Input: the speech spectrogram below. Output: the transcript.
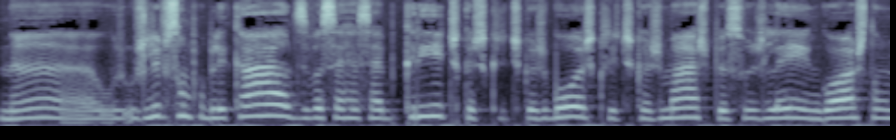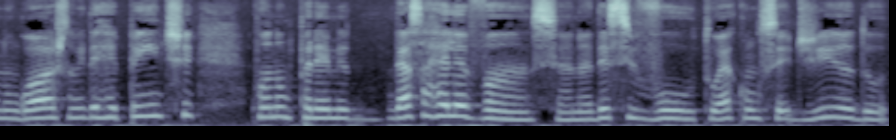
né? Os livros são publicados e você recebe críticas, críticas boas, críticas más, pessoas leem, gostam, não gostam, e de repente, quando um prêmio dessa relevância, né, desse vulto é concedido,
